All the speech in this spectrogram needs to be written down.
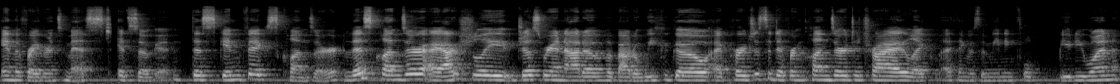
and the fragrance mist. It's so good. The Skin Fix cleanser. This cleanser I actually just ran out of about a week ago. I purchased a different cleanser to try, like I think it was the Meaningful Beauty one.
